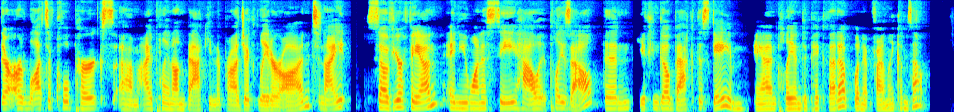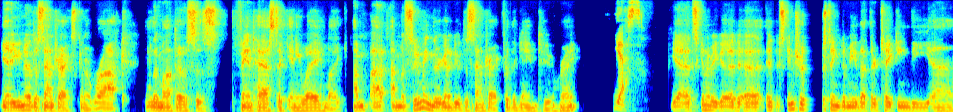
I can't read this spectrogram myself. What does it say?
There are lots of cool perks. Um, I plan on backing the project later on tonight. So if you're a fan and you want to see how it plays out, then you can go back this game and plan to pick that up when it finally comes out. Yeah, you know the soundtrack's going to rock. Le Matos is fantastic anyway. Like I'm I, am i am assuming they're going to do the soundtrack for the game too, right? Yes. Yeah, it's going to be good. Uh, it's interesting to me that they're taking the uh,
